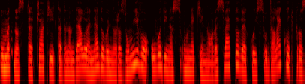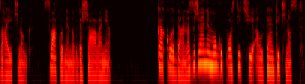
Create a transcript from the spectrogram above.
Umetnost, čak i kada nam deluje nedovoljno razumljivo, uvodi nas u neke nove svetove koji su daleko od prozaičnog, svakodnevnog dešavanja. Kako danas žene mogu postići autentičnost?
